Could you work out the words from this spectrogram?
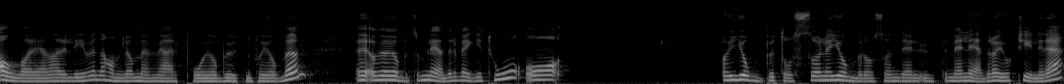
alle arenaer i livet. Det handler jo om hvem vi er på jobb og utenfor jobben. Eh, Og vi har jobbet som ledere begge to, og, og jobbet også, eller jobber også en del ute med ledere, har gjort tidligere.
